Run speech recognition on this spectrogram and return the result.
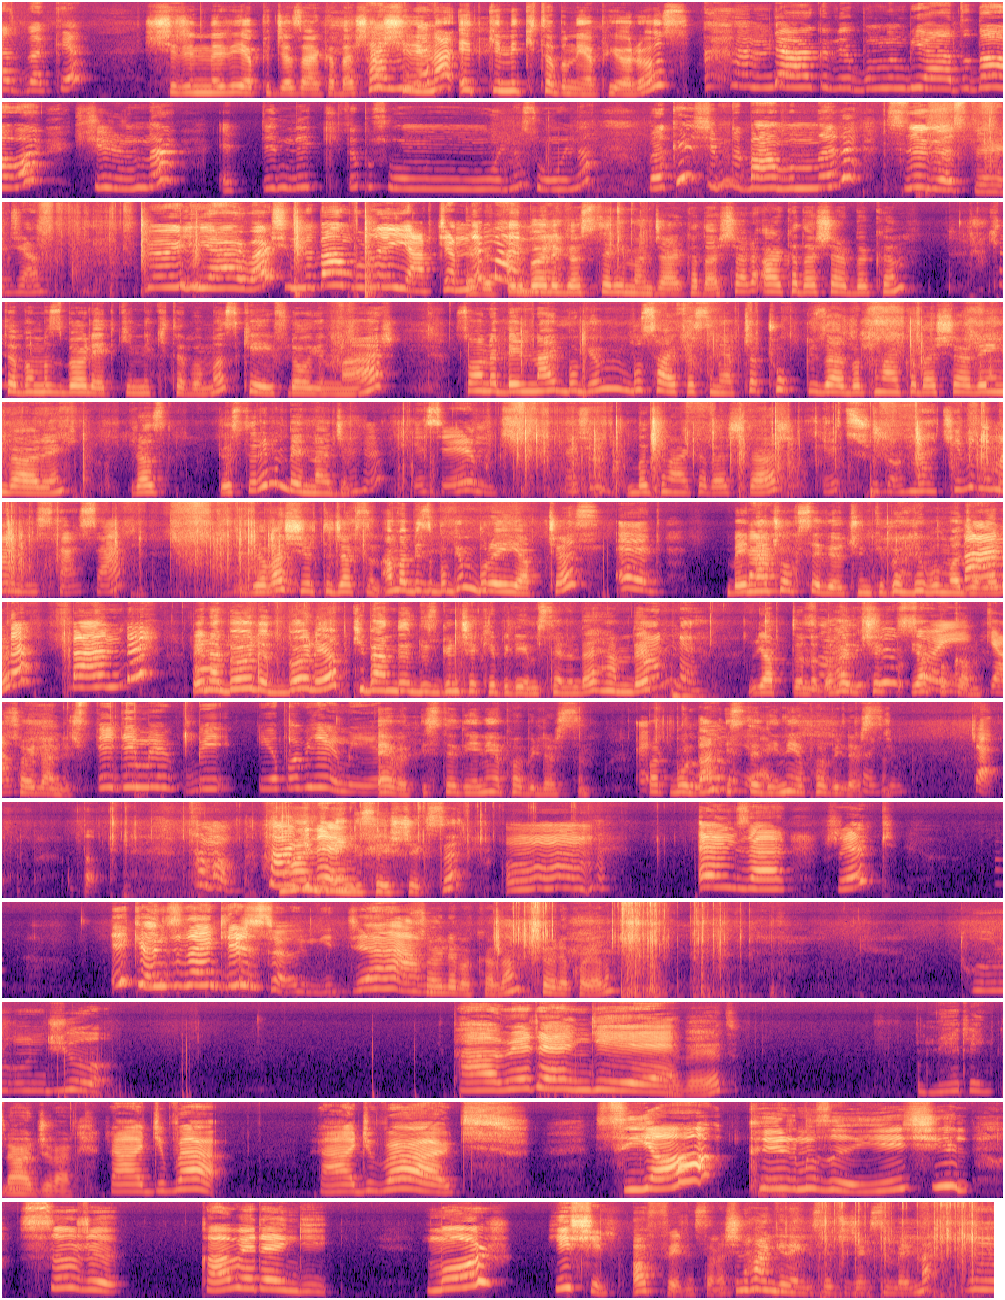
yapacağız bakın. Şirinleri yapacağız arkadaşlar. Hem de- Şirinler etkinlik kitabını yapıyoruz. Hem de arkadaşlar bunun bir adı daha var. Şirinler etkinlik kitabı sonra sonra. Bakın şimdi ben bunları size göstereceğim. Böyle yer var. Şimdi ben burayı yapacağım değil Evet, mi dur anne? böyle göstereyim önce arkadaşlar. Arkadaşlar bakın. Kitabımız böyle etkinlik kitabımız. Keyifli oyunlar. Sonra Belinay bugün bu sayfasını yapacak. Çok güzel bakın arkadaşlar. Rengarenk. Biraz gösterelim Belinay'cığım. Hı, Gösteririm. Ben şimdi Bakın arkadaşlar. evet şuradan ben çevireyim anne istersen. Yavaş yırtacaksın. Ama biz bugün burayı yapacağız. Evet. Belinay Ben- çok seviyor çünkü böyle Ben bulmacaları. de ben de Belinay böyle böyle yap ki ben de düzgün çekebileyim seni de. Hem de anne yaptığını da. Sana Hadi bir çek şey yap bakalım. söyleyeceğim. Söyle anneciğim. dediğimi yapabilir miyim? Evet istediğini yapabilirsin. Bak buradan Tamam, istediğini yapabilirsin. Gel. Tamam. Hangi, Hangi renk? rengi seçeceksin? Hmm, en güzel renk. İlk önce renkleri söyleyeceğim. Söyle bakalım. Şöyle koyalım. Turuncu. Kahverengi. Evet. Ne renk? Lacivert. Lacivert. Lacivert. Siyah, kırmızı, yeşil, sarı, kahverengi, mor, yeşil. Aferin sana. Şimdi hangi rengi seçeceksin? Hmm.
